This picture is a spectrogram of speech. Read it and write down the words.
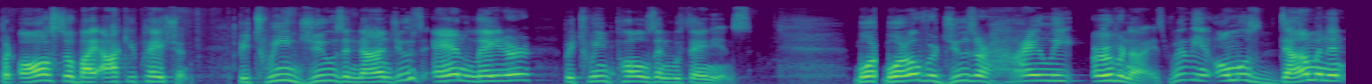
but also by occupation between Jews and non-Jews, and later between Poles and Ruthenians. More, moreover, Jews are highly urbanized, really an almost dominant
